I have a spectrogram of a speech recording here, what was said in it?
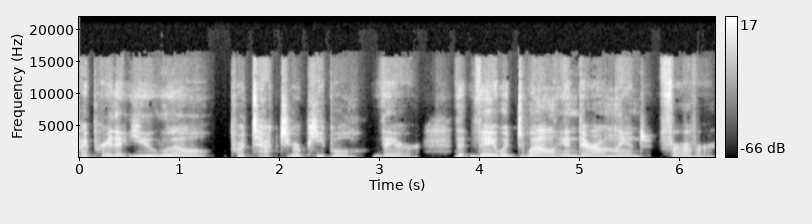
I pray that you will protect your people there, that they would dwell in their own land forever,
